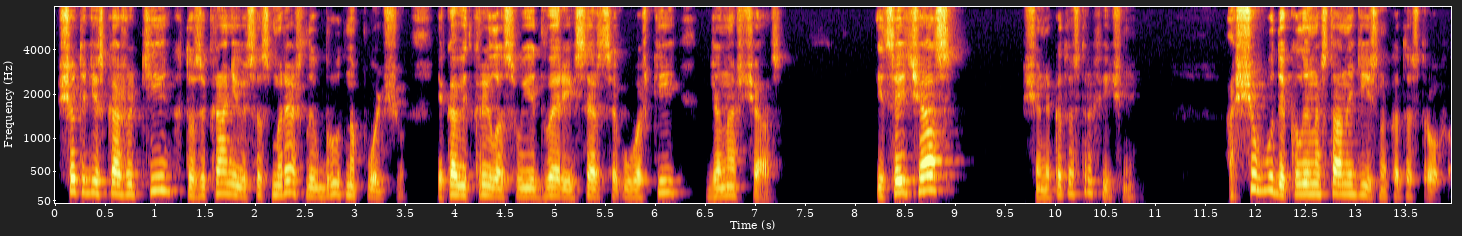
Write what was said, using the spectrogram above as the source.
що тоді скажуть ті, хто з екранів і соцмереж лив бруд на Польщу, яка відкрила свої двері і серце у важкий для нас час? І цей час ще не катастрофічний. А що буде, коли настане дійсно катастрофа?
